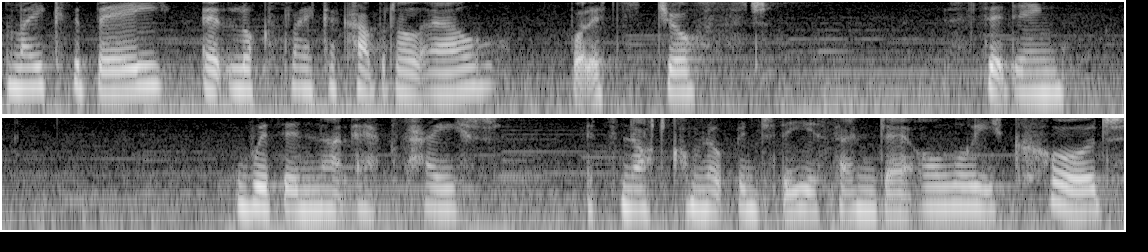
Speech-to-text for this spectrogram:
like the B, it looks like a capital L, but it's just sitting within that X height. It's not coming up into the ascender, although you could,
